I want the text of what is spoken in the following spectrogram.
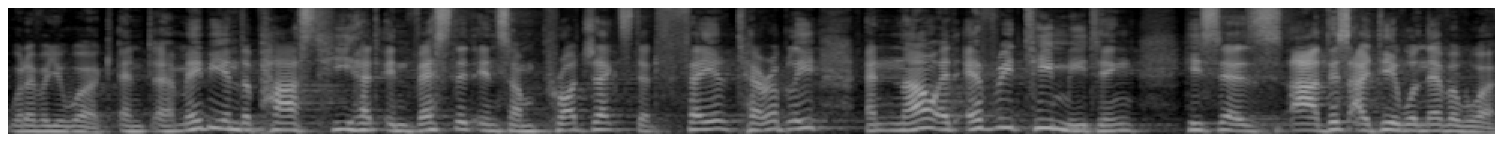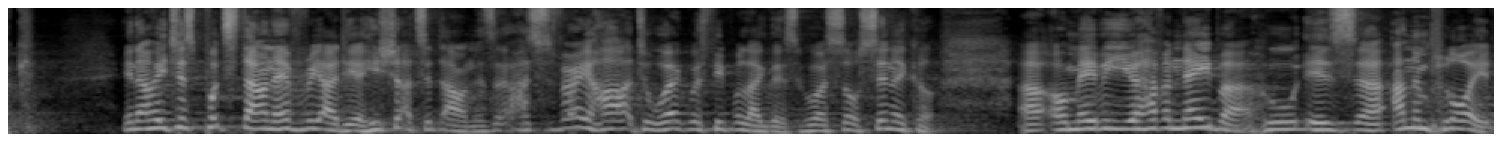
whatever you work. And uh, maybe in the past he had invested in some projects that failed terribly. And now at every team meeting, he says, ah, this idea will never work. You know, he just puts down every idea. He shuts it down. It's, it's very hard to work with people like this who are so cynical. Uh, or maybe you have a neighbor who is uh, unemployed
